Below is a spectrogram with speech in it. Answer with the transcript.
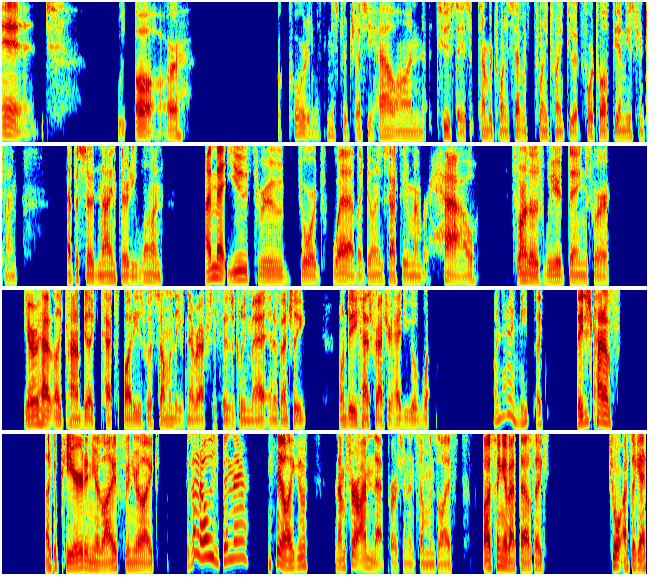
And we are recording with Mr. Jesse Hal on Tuesday, September 27th, 2022 at 4:12 p.m. Eastern Time, episode 931. I met you through George Webb. I don't exactly remember how. It's one of those weird things where you ever have like kind of be like text buddies with someone that you've never actually physically met and eventually one day you kind of scratch your head you go what when did I meet like they just kind of like appeared in your life and you're like has that always been there? You're like and i'm sure i'm that person in someone's life. But i was thinking about that. I was like sure i was like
